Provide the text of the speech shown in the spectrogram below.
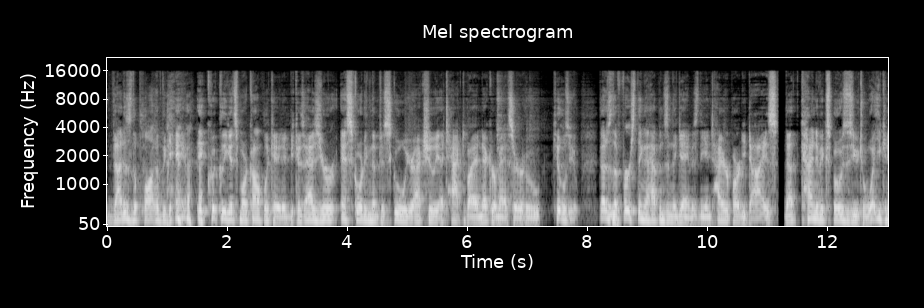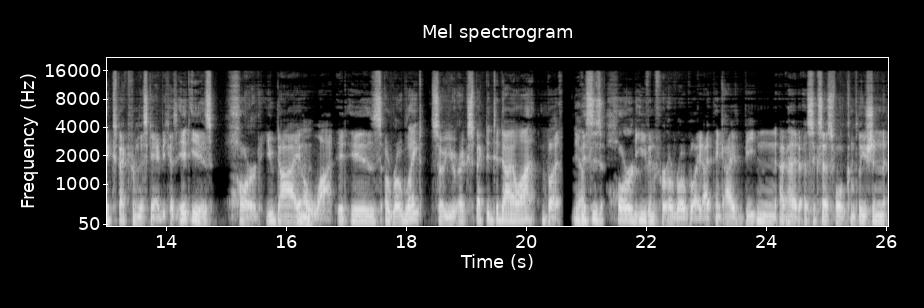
That is the plot of the game. it quickly gets more complicated because as you're escorting them to school, you're actually attacked by a necromancer who kills you. That is the hmm. first thing that happens in the game is the entire party dies. That kind of exposes you to what you can expect from this game because it is hard. You die a hmm. lot. It is a roguelite, so you're expected to die a lot, but Yeah. this is hard even for a roguelite. I think I've beaten I've had a successful completion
